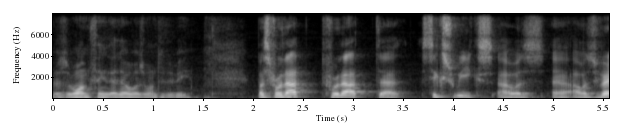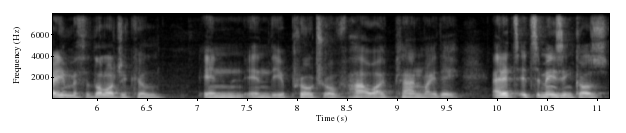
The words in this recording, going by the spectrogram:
There's one thing that I always wanted to be. But for that for that uh, six weeks, I was uh, I was very methodological in in the approach of how I plan my day, and it's it's amazing because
